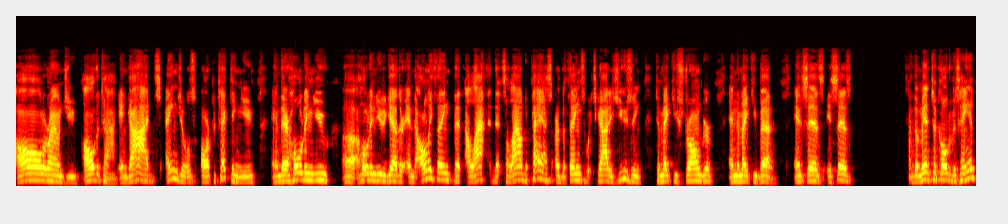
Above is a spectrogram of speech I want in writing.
all around you all the time. And God's angels are protecting you and they're holding you uh, holding you together. And the only thing that allow that's allowed to pass are the things which God is using to make you stronger and to make you better. And it says it says the men took hold of his hand,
